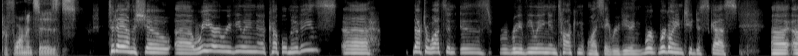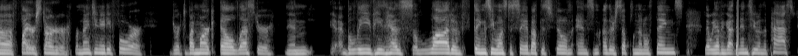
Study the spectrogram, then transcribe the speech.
performances. Today on the show, uh, we are reviewing a couple movies. Uh, Dr. Watson is reviewing and talking. Well, I say reviewing. We're we're going to discuss uh, uh, Firestarter from 1984, directed by Mark L. Lester, and I believe he has a lot of things he wants to say about this film and some other supplemental things that we haven't gotten into in the past.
